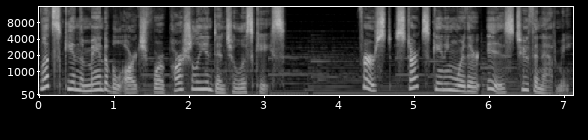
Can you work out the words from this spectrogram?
Let's scan the mandible arch for a partially edentulous case. First, start scanning where there is tooth anatomy.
